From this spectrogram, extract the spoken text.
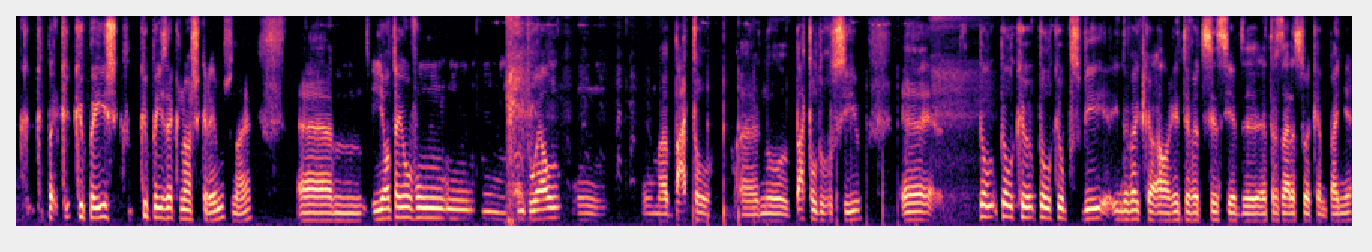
que, que- que- país, que, que país é que nós queremos, não é? Ahm, e ontem houve um, um- um- um duelo, um- uma battle no Battle do Rocio. Eh, pelo, pelo, que, eu- pelo que eu percebi, ainda bem que alguém teve a decência de atrasar a sua campanha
